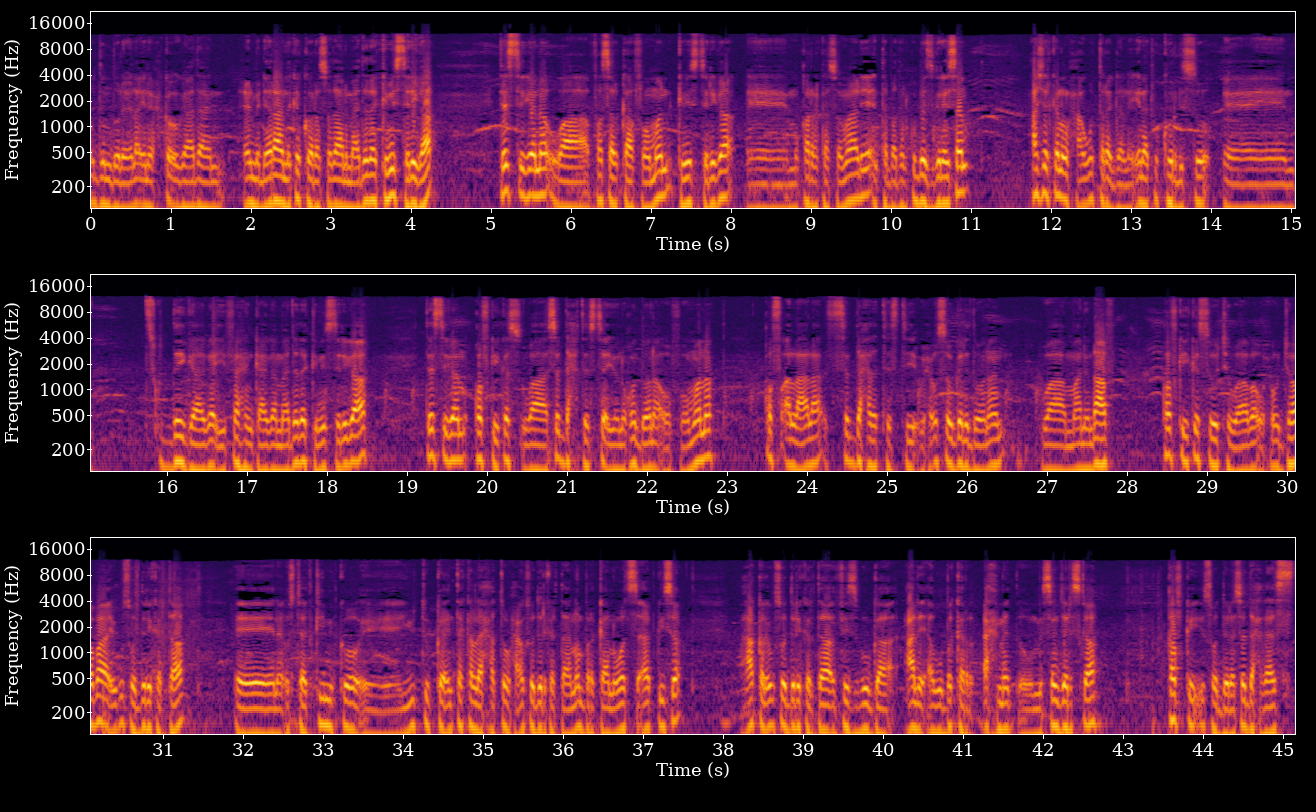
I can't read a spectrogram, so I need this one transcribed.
u dunduleela inay wax ka ogaadaan cilmi dheeraadna ka kororsadaan maadada chemistryga testigana waa fasalka fooman chemistryga ee muqararka soomaaliya. Inta badan ku beesgaraysan cashirkan waxaa ugu talagalnay inaad ku kordhiso iskudaygaaga iyo fahankaaga maadada chemistryga ah. Testigan qofkii waa saddex testi ayuu noqon doonaa oo foomana qof allaala saddexda testi waxay u soo geli doonaan waa maalin dhaaf qofkii ka soo jawaaba wuxuu jawaabaha ugu soo diri kartaa ustaad kimiko youtube-ka. Inta ka leexato waxaa ugu soo diri kartaa numberkan whatsappkiisa. Waxaa kale ugu soo diri kartaa facebooka cali abubakar axmed oo messengerska. Qofkay iisoo dira saddexdaas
